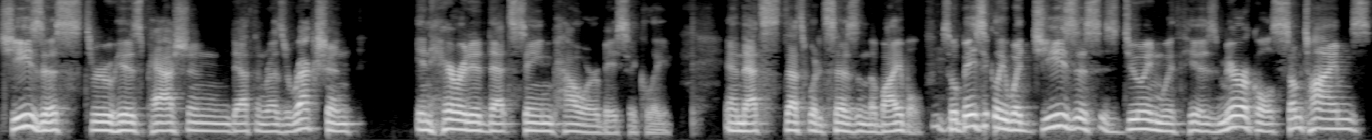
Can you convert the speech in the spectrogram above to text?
Jesus, through his passion, death, and resurrection, inherited that same power, basically and that's that's what it says in the bible mm-hmm. so basically what jesus is doing with his miracles sometimes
